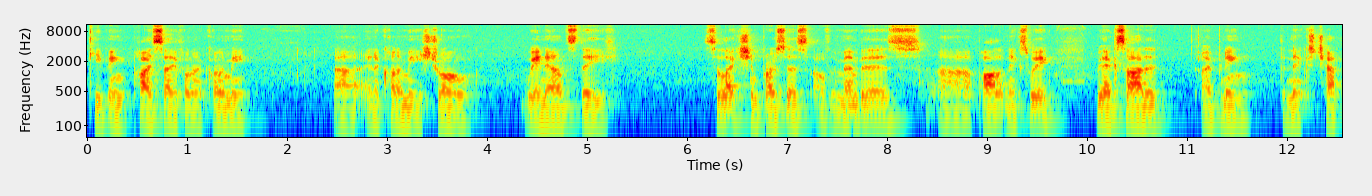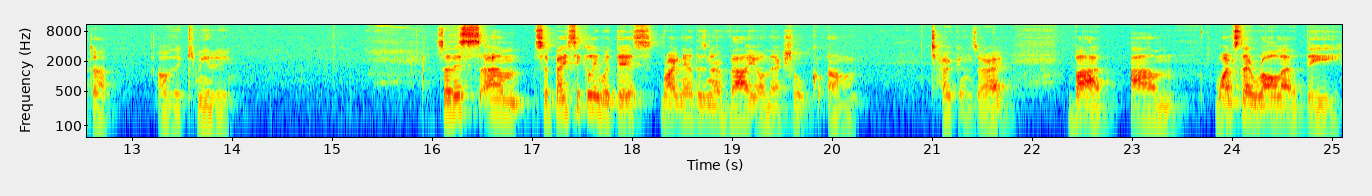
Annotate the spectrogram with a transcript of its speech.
keeping Pi safe on economy, uh, an economy strong. We announced the selection process of the members uh, pilot next week. We're excited opening the next chapter of the community. So this, um, so basically with this, right now there's no value on the actual um, tokens, all right? But um, once they roll out the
